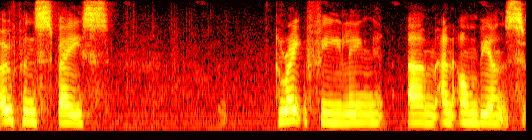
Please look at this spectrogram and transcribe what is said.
open space, great feeling um, and ambience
